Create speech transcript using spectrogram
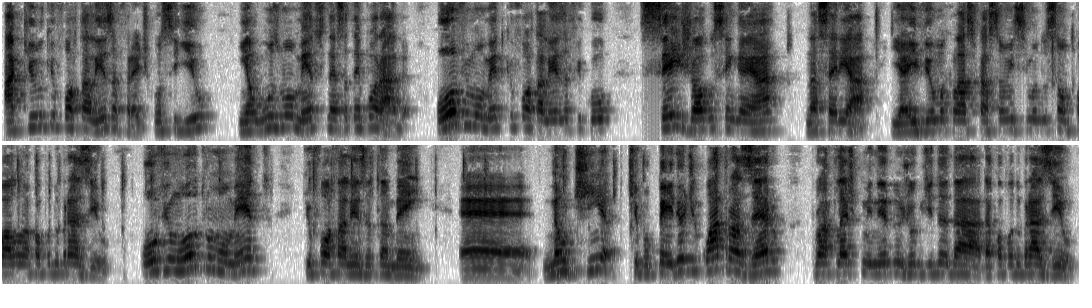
aquilo que o Fortaleza, Fred, conseguiu em alguns momentos nessa temporada. Houve um momento que o Fortaleza ficou seis jogos sem ganhar na Série A. E aí veio uma classificação em cima do São Paulo na Copa do Brasil. Houve um outro momento que o Fortaleza também é, não tinha, tipo, perdeu de 4 a 0 para o Atlético Mineiro no jogo de da, da Copa do Brasil.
